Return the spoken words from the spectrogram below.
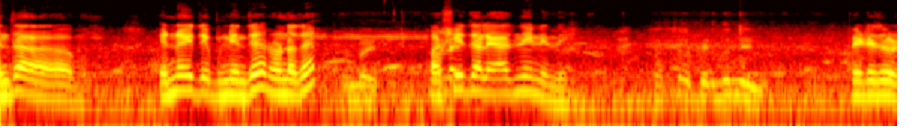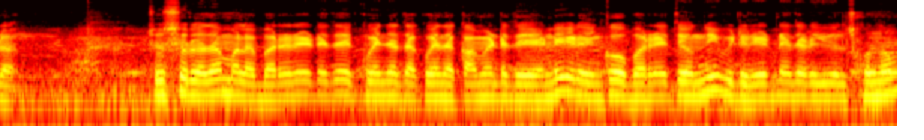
ఎంత ఎన్నో అయితే ఇప్పుడు నిందే రెండోదే. ఫస్ట్ అయితే యాది నింది ఫస్ట్ పెడుతున్నాను పెట్టి చూడ. చూస్తారు కదా మళ్ళీ బర్రె రేట్ అయితే ఎక్కువైందా తక్కువైందా? కామెంట్ అయితే చేయండి. ఇక్కడ ఇంకో బర్రె అయితే ఉంది వీటి రేట్ని అయితే అడిగి తెలుసుకుందాం.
